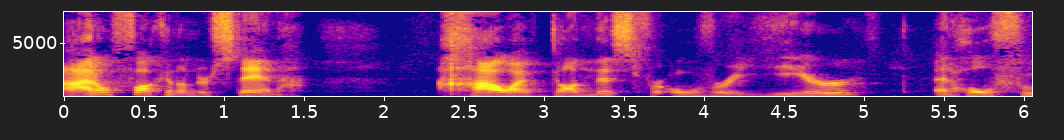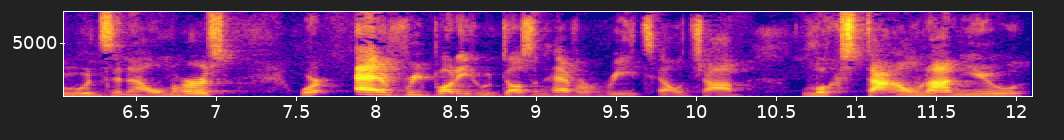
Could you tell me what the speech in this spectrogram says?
I don't fucking understand how I've done this for over a year at Whole Foods in Elmhurst, where everybody who doesn't have a retail job looks down on you.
